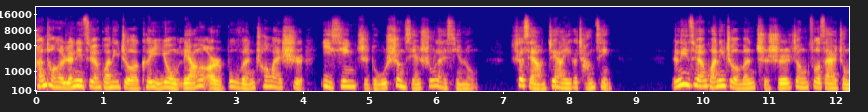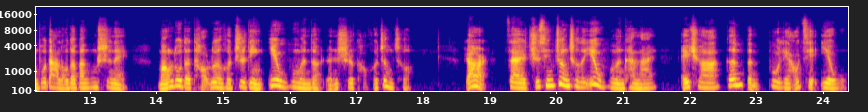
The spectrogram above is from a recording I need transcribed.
传统的人力资源管理者可以用“两耳不闻窗外事，一心只读圣贤书”来形容。设想这样一个场景：人力资源管理者们此时正坐在总部大楼的办公室内，忙碌地讨论和制定业务部门的人事考核政策。然而，在执行政策的业务部门看来，HR 根本不了解业务，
